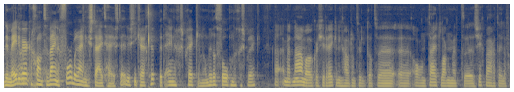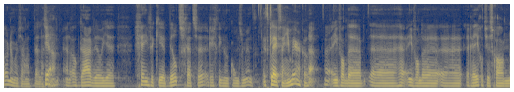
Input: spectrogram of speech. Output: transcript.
de medewerker gewoon te weinig voorbereidingstijd heeft. Hè? Dus die krijgt hup, het ene gesprek en dan weer het volgende gesprek. Ja, en met name ook als je rekening houdt natuurlijk dat we eh, al een tijd lang met eh, zichtbare telefoonnummers aan het bellen zijn. Ja. En ook daar wil je geen verkeerd beeld schetsen richting een consument. Het kleeft aan je merk ook. Ja, een van de, eh, een van de regeltjes gewoon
